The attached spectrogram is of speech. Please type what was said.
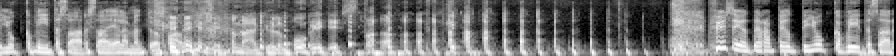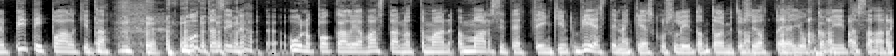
Jukka Viitasaari sai elämäntyöpalkinnon. Sitä mä en kyllä muista. Fysioterapeutti Jukka Viitasaari piti palkita, mutta sinne Uno Pokalia vastaanottamaan marsitettiinkin Viestinnän keskusliiton toimitusjohtaja Jukka Viitasaari,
